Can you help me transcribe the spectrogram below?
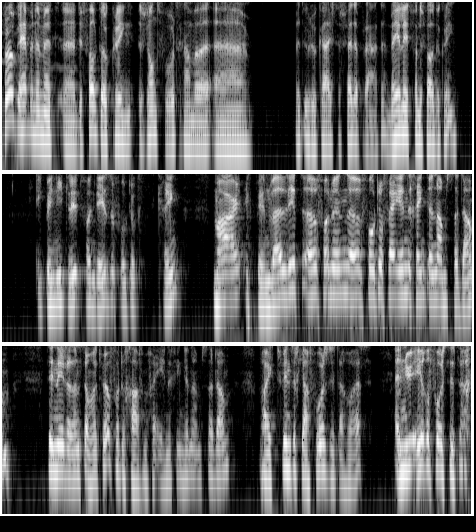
Gesproken hebbende met eh, de fotokring Zandvoort... gaan we eh, met Udo Keisters verder praten. Ben je lid van de fotokring? Ik ben niet lid van deze fotokring. Maar ik ben wel lid eh, van een fotovereniging in Amsterdam. De Nederlandse Amateurfotografenvereniging in Amsterdam. Waar ik twintig jaar voorzitter was. En nu erevoorzitter.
